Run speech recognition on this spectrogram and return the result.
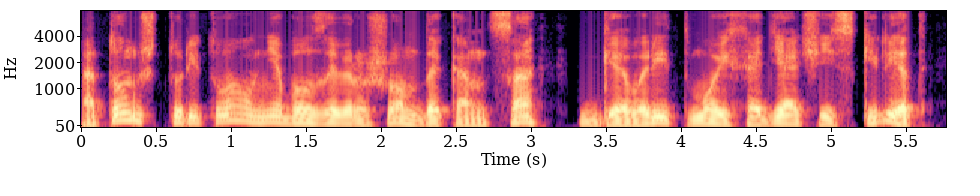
О том, что ритуал не был завершен до конца, говорит мой ходячий скелет –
